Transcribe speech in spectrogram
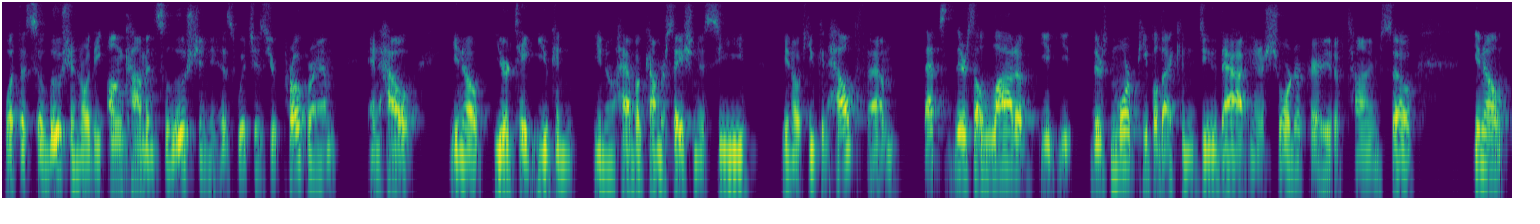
what the solution or the uncommon solution is which is your program and how you know your take you can you know have a conversation to see you know if you can help them. That's there's a lot of you, you, there's more people that can do that in a shorter period of time. So you know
